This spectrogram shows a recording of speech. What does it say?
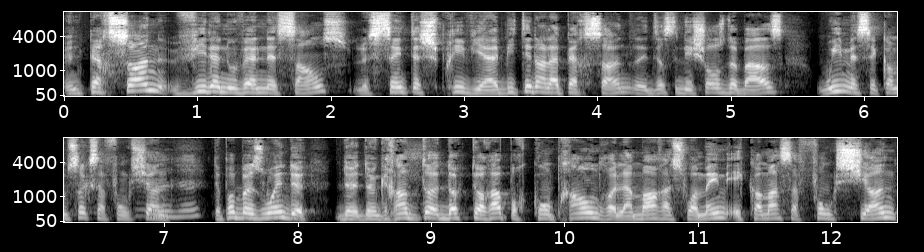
Une personne vit la nouvelle naissance, le Saint-Esprit vient habiter dans la personne, cest dire c'est des choses de base. Oui, mais c'est comme ça que ça fonctionne. Mm-hmm. Tu n'as pas besoin d'un grand doctorat pour comprendre la mort à soi-même et comment ça fonctionne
